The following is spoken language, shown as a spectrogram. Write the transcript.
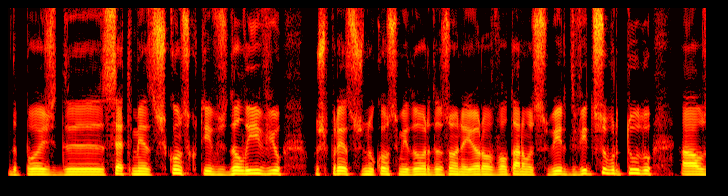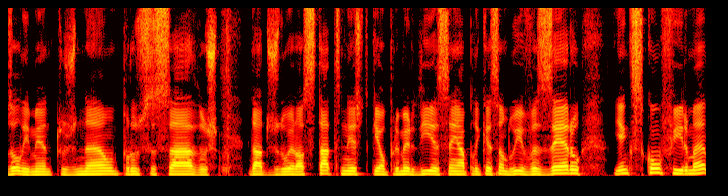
Depois de sete meses consecutivos de alívio, os preços no consumidor da zona euro voltaram a subir, devido sobretudo aos alimentos não processados. Dados do Eurostat, neste que é o primeiro dia sem a aplicação do IVA zero e em que se confirma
